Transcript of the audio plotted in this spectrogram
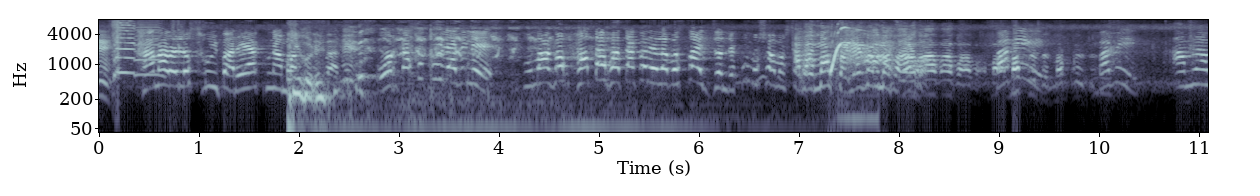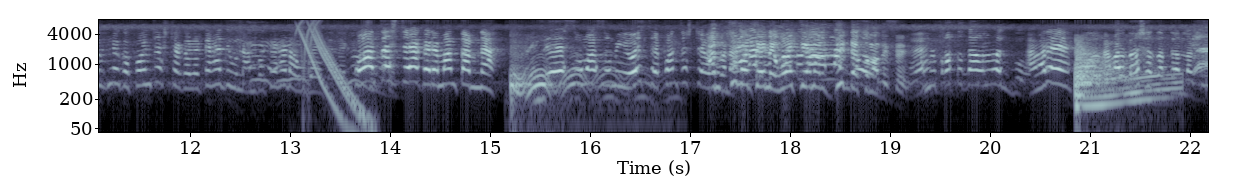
যে থানা রইল সুইপার এক নাম্বার সুইপার। ওর কাছে তুইলা দিলে তোমাকে ফাতা ফাতা করে নেব চার রে কোনো সমস্যা। ভাবি আমরা আপনাকে পঞ্চাশ টাকা করে টাকা দিব না আমাকে টাকাটা পঞ্চাশ টাকা করে মানতাম না। যে সুমা সুমি হয়েছে পঞ্চাশ টাকা আমি হবে না। তোমার চাই না ওই আমার তিনটা তোমার দিছে। আমার কত দেওয়ান লাগবো? আমারে আমার দশ হাজার দেওয়ান লাগবে।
